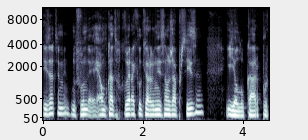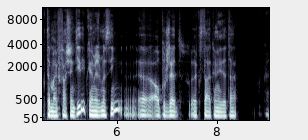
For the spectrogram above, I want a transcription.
Exatamente, no fundo é um bocado recorrer àquilo que a organização já precisa e alocar, porque também faz sentido e porque é mesmo assim, eh, ao projeto a que se está a candidatar. Ok.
